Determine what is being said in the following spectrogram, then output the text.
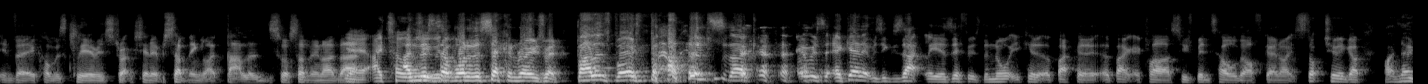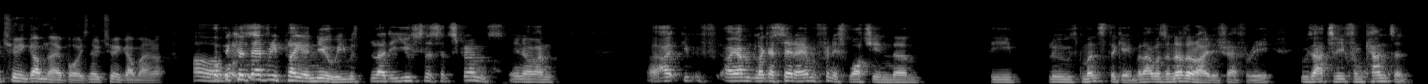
inverted commas clear instruction. It was something like balance or something like that. Yeah, I told And you. just one of the second rows went balance, boys, balance. Like it was again, it was exactly as if it was the naughty kid at the back of a back of class who's been told off, going like, stop chewing gum. Right, no chewing gum now, boys. No chewing gum now. Oh, well, because every player knew he was bloody useless at scrums, you know. And I, I haven't, like I said, I haven't finished watching um, the Blues Munster game, but that was another Irish referee who was actually from Canton.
